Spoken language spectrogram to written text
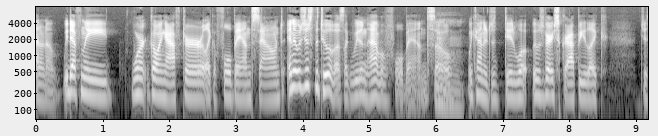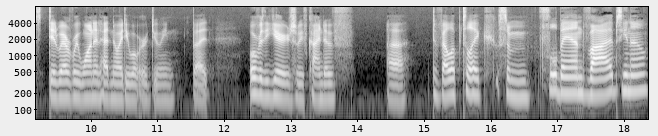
I don't know, we definitely weren't going after like a full band sound. And it was just the two of us. Like, we didn't have a full band. So we kind of just did what it was very scrappy, like, just did whatever we wanted, had no idea what we were doing. But over the years we've kind of uh, developed like some full band vibes you know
